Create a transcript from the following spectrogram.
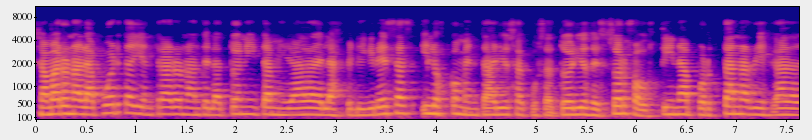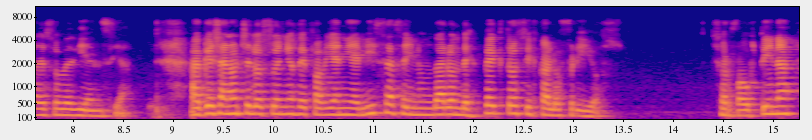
Llamaron a la puerta y entraron ante la atónita mirada de las peligresas y los comentarios acusatorios de Sor Faustina por tan arriesgada desobediencia. Aquella noche los sueños de Fabián y Elisa se inundaron de espectros y escalofríos. Sor Faustina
